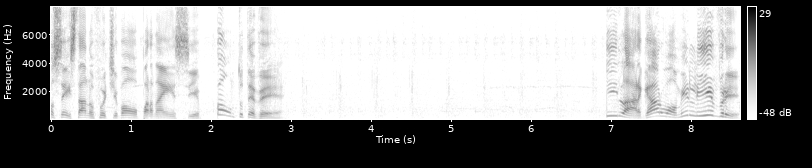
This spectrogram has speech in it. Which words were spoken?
Você está no Futebol Paranaense.tv. E largar o Almir livre.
